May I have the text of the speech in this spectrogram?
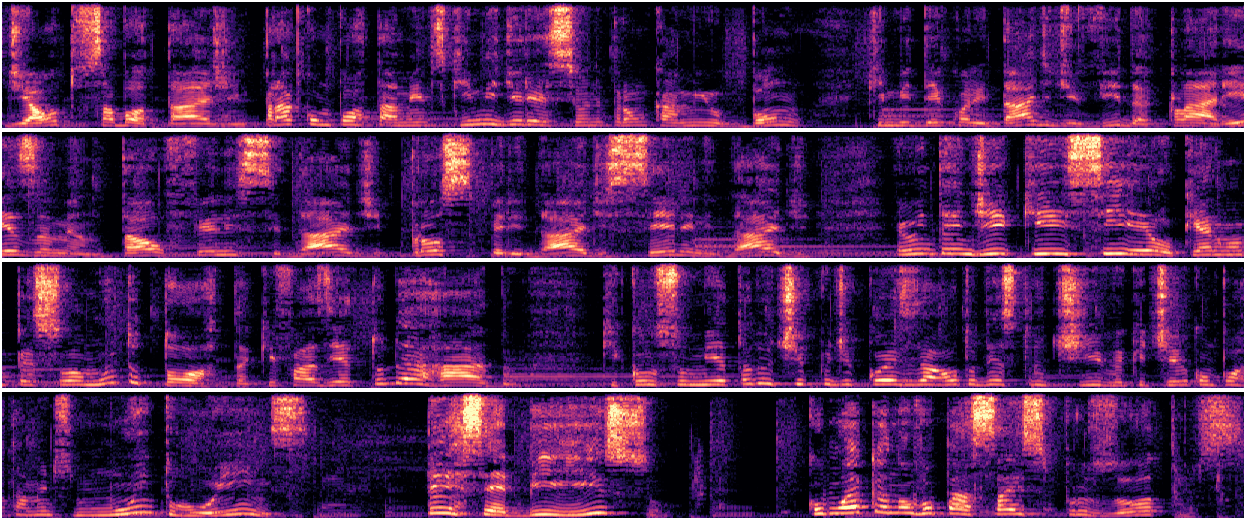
de autossabotagem para comportamentos que me direcionem para um caminho bom, que me dê qualidade de vida, clareza mental, felicidade, prosperidade, serenidade, eu entendi que se eu, que era uma pessoa muito torta, que fazia tudo errado, que consumia todo tipo de coisa autodestrutiva, que tinha comportamentos muito ruins, percebi isso, como é que eu não vou passar isso para os outros?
